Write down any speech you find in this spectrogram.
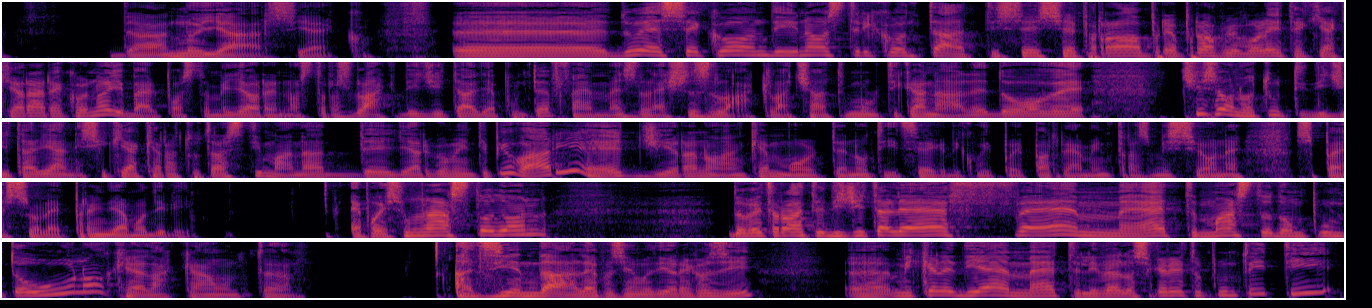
da- annoiarsi. Ecco. Eh, due secondi i nostri contatti. Se, se proprio, proprio volete chiacchierare con noi, beh, il posto migliore è il nostro Slack, digitalia.fm slash Slack, la chat multicanale dove ci sono tutti i digitaliani, si chiacchiera tutta la settimana degli argomenti più vari e girano anche molte notizie di cui poi parliamo in trasmissione, spesso le prendiamo di lì. E poi su Mastodon dove trovate Digitale FM at mastodon.1 che è l'account aziendale, possiamo dire così, eh, Michele DM at livellosegreto.it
